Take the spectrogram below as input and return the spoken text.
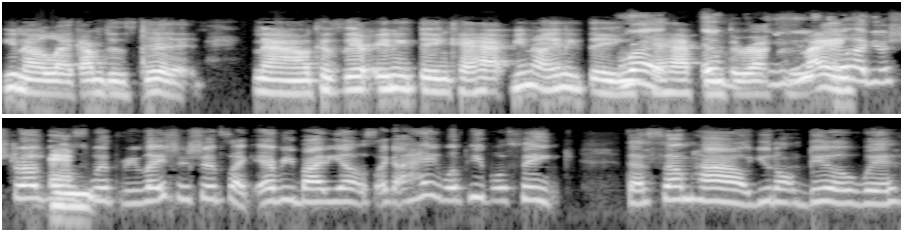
you know like I'm just good now because there anything can happen. You know, anything right. can happen and throughout your life. You still have your struggles and, with relationships like everybody else. Like I hate when people think that somehow you don't deal with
